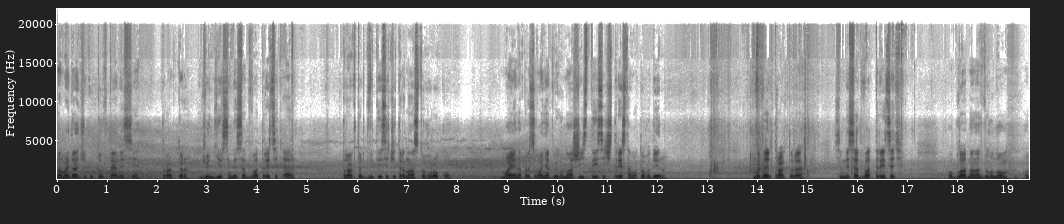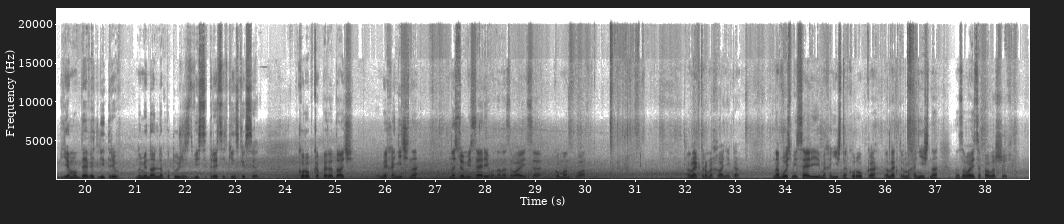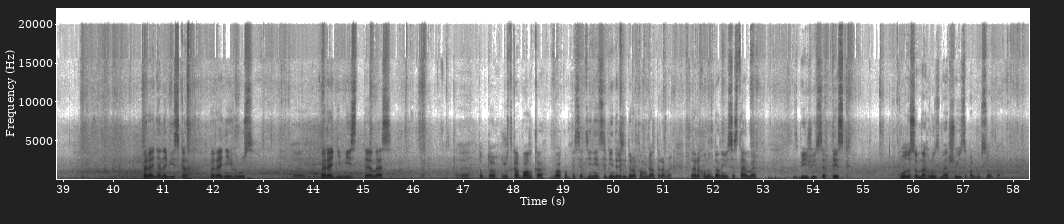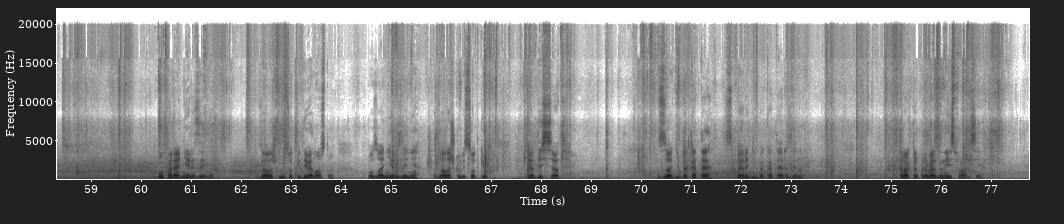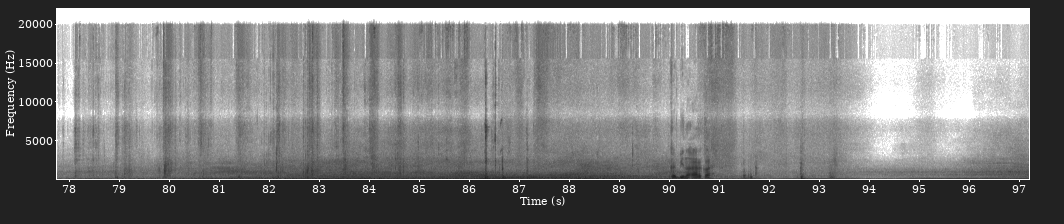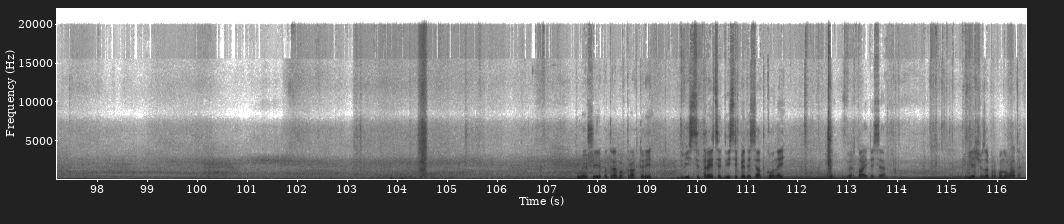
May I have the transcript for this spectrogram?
На майданчику то в тенісі трактор John Deere 7230R. Трактор 2013 року. Має напрацювання двигуна 6300 мотогодин. Модель трактора 7230 обладнана двигуном об'ємом 9 літрів, номінальна потужність 230 кінських сил. Коробка передач механічна. На сьомій серії вона називається Command Quad. Електромеханіка. На восьмій серії механічна коробка електромеханічна називається PowerShift. Передня навіска, передній груз, е, передній міст ТЛС, е, тобто жорстка балка, два компенсаційні циліндри з гідроакумуляторами. За рахунок даної системи збільшується тиск колесом на ґрунт, зменшується пробуксовка. По передній резині залишку відсотків 90, по задній резині залишку відсотків 50. Ззаді БКТ, спереді БКТ резина. Трактор привезений із Франції. Кабіна Ерка. Тому якщо є потреба в тракторі 230-250 коней, звертайтеся, є що запропонувати.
